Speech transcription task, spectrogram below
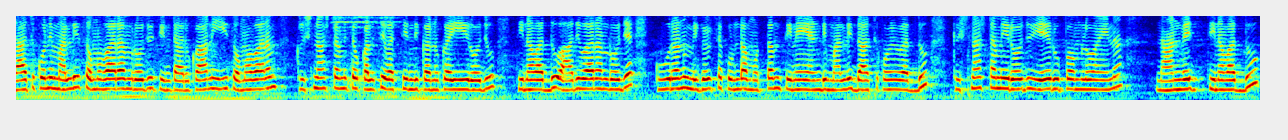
దాచుకొని మళ్ళీ సోమవారం రోజు తింటారు. కానీ ఈ సోమవారం కృష్ణాష్టమితో కలిసి వచ్చింది కనుక ఈ రోజు తినవద్దు. ఆదివారం రోజే కూరను మిగిల్చకుండా మొత్తం తినేయండి. మళ్ళీ దాచుకోవద్దు. కృష్ణాష్టమి రోజు ఏ రూపంలో అయినా నాన్ వెజ్ తినవద్దు.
